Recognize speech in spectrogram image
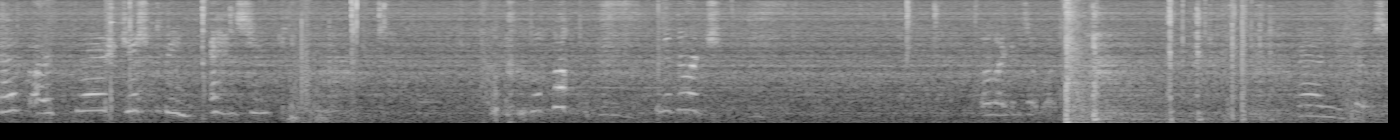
Have our prayers just been answered? the torch! I like it so much. And close.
